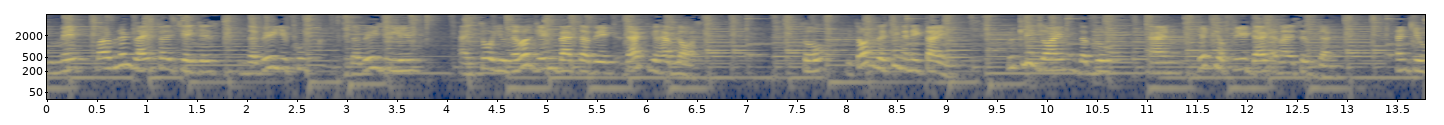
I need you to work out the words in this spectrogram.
you make permanent lifestyle changes in the way you cook, the way you live and so you never gain back the weight that you have lost. So without wasting any time, quickly join the group and get your free diet analysis done. Thank you.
